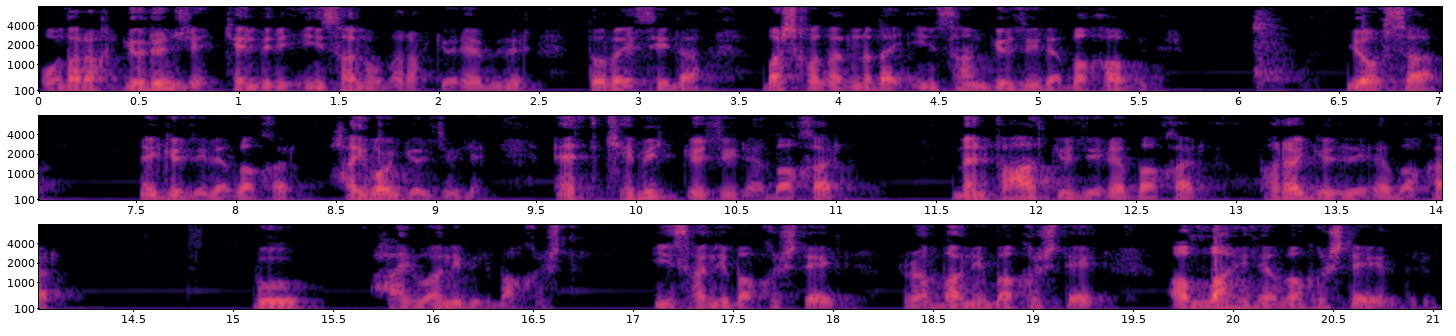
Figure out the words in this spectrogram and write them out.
olarak görünce kendini insan olarak görebilir. Dolayısıyla başkalarına da insan gözüyle bakabilir. Yoksa ne gözüyle bakar? Hayvan gözüyle. Et, kemik gözüyle bakar. Menfaat gözüyle bakar. Para gözüyle bakar. Bu hayvani bir bakıştır. İnsani bakış değil. Rabbani bakış değil. Allah ile bakış değildir.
